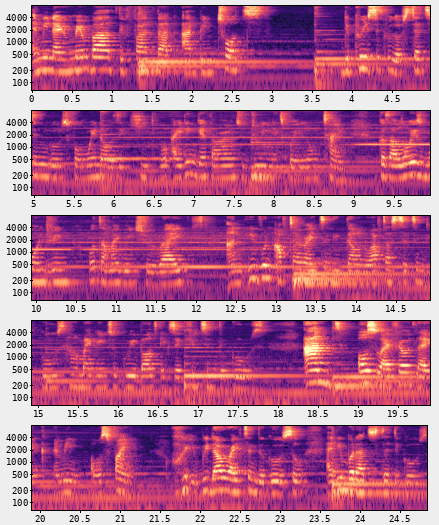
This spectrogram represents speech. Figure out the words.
I mean, I remember the fact that I'd been taught the principle of setting goals from when I was a kid, but I didn't get around to doing it for a long time because I was always wondering what am I going to write, and even after writing it down or after setting the goals, how am I going to go about executing the goals? And also, I felt like I mean, I was fine without writing the goals, so I didn't bother to set the goals.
